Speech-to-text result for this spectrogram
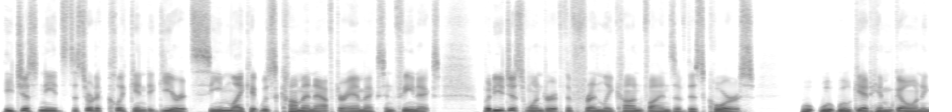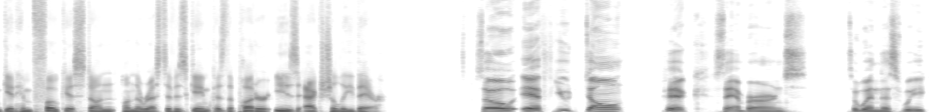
He just needs to sort of click into gear. It seemed like it was coming after Amex and Phoenix, but you just wonder if the friendly confines of this course will, will get him going and get him focused on on the rest of his game because the putter is actually there. So if you don't pick Sam Burns to win this week,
